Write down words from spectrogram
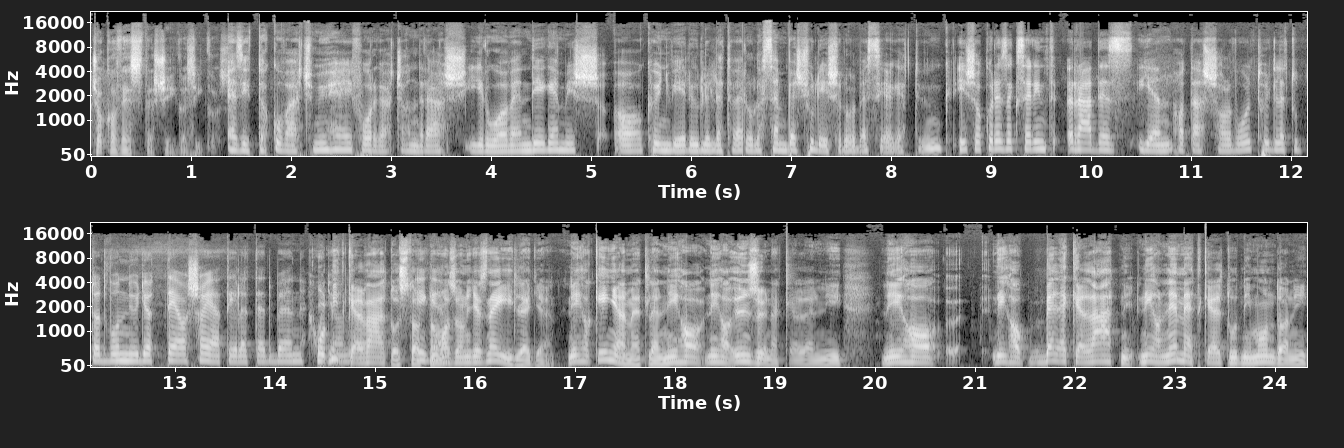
csak a veszteség az igaz. Ez itt a Kovács Műhely, Forgács András író a vendégem, és a könyvéről, illetve erről a szembesülésről beszélgetünk. És akkor ezek szerint rád ez ilyen hatással volt, hogy le tudtad vonni, hogy a te a saját életedben Hogy hogyan... mit kell változtatnom Igen. azon, hogy ez ne így legyen. Néha kényelmetlen, néha, néha önzőnek kell lenni, néha néha bele kell látni, néha nemet kell tudni mondani.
